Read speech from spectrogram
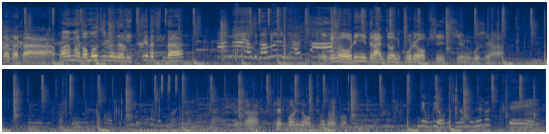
다다다. 화마 넘어지면 여기 크게 다친다. 하마 여기 넘어지면 다쳐. 여기는 어린이들 안전 고려 없이 지은 곳이야. 여기가 갯벌이 엄청 넓어. 근데 우리 여기 지난번 해봤을 때 응.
